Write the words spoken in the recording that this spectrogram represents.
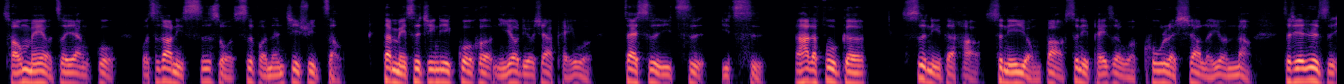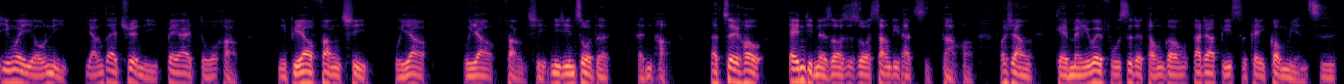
从没有这样过。我知道你思索是否能继续走，但每次经历过后，你又留下陪我，再试一次一次。那他的副歌是你的好，是你拥抱，是你陪着我哭了笑了又闹。这些日子因为有你，羊在圈里被爱多好，你不要放弃。不要不要放弃，你已经做得很好。那最后 ending 的时候是说，上帝他知道哈。我想给每一位服侍的同工，大家彼此可以共勉之。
